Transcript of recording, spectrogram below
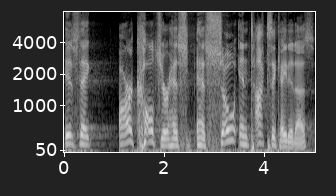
is that our culture has, has so intoxicated us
